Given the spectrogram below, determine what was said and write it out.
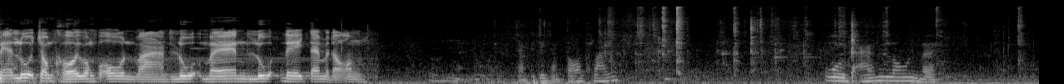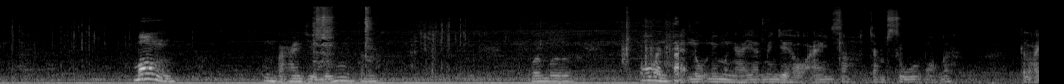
អ្នកលក់ចុងក្រោយបងប្អូនបាទលក់មែនលក់ដេកតែម្ដងចាំតិចចាំតថ្លៃអូយតាអានេះលោយមែនបងប្រហែលជានេះទៅមើលមើលអូវ៉ែនតាលក់នេះមួយថ្ងៃអត់មាននិយាយហៅឯងសោះចាំសួរហ្មងណាតម្លៃ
